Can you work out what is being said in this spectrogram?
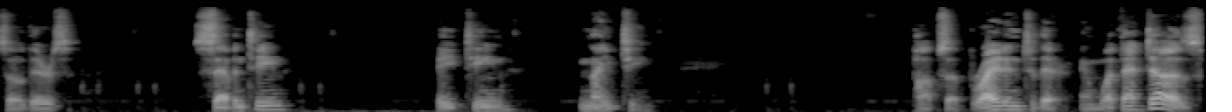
So there's 17, 18, 19 pops up right into there. And what that does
